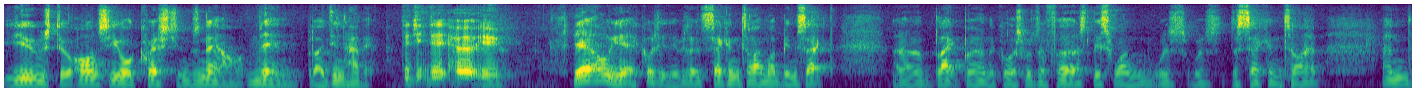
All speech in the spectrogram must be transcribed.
use to answer your questions now, then, but I didn't have it. Did you, did it hurt you? Yeah, oh yeah, of course it did. It was the second time I'd been sacked. Uh, Blackburn, of course, was the first. This one was, was the second time. And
